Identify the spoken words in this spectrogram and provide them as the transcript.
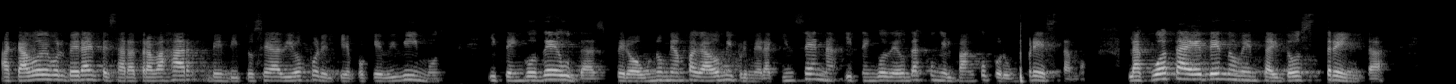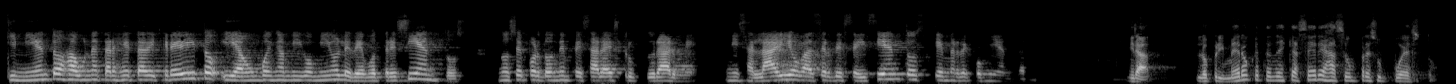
Acabo de volver a empezar a trabajar. Bendito sea Dios por el tiempo que vivimos y tengo deudas, pero aún no me han pagado mi primera quincena y tengo deudas con el banco por un préstamo. La cuota es de 92.30, 500 a una tarjeta de crédito y a un buen amigo mío le debo 300. No sé por dónde empezar a estructurarme. Mi salario va a ser de 600. ¿Qué me recomiendan? Mira, lo primero que tenés que hacer es hacer un presupuesto.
